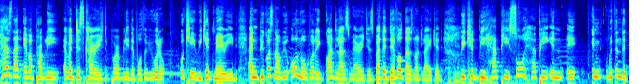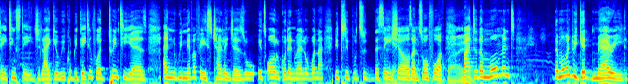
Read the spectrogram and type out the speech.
has that ever probably ever discouraged probably the both of you? What okay we get married. And because now we all know what a god loves marriages but the devil does not like it. Mm-hmm. We could be happy so happy in a in within the dating stage. Like eh, we could be dating for 20 years and we never face challenges. It's all good and well. When the trip to the Seychelles and so forth. Bye. but the moment the moment we get married,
